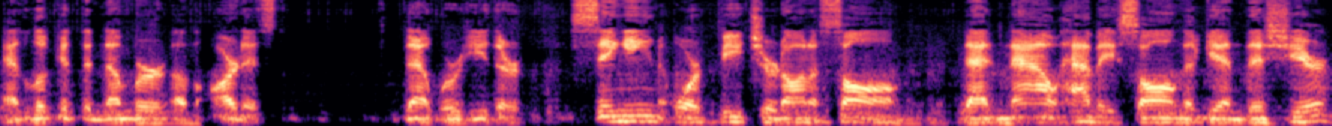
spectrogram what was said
and look at the number of artists that were either singing or featured on a song that now have a song again this year,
